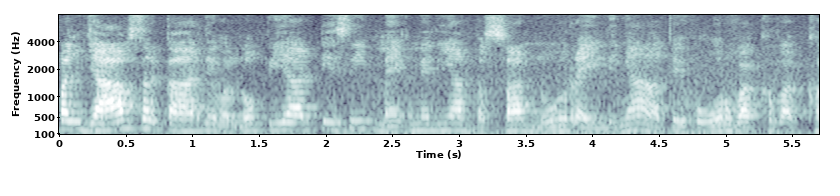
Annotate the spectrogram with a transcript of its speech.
ਪੰਜਾਬ ਸਰਕਾਰ ਦੇ ਵੱਲੋਂ ਪੀਆਰਟੀਸੀ ਮਹਿਕਮੇ ਦੀਆਂ ਬੱਸਾਂ ਨੂੰ ਰੈਲੀਆਂ ਅਤੇ ਹੋਰ ਵੱਖ-ਵੱਖ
